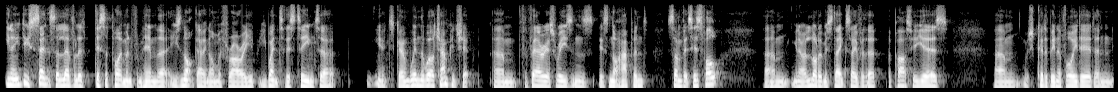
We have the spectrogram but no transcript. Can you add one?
you know, you do sense a level of disappointment from him that he's not going on with Ferrari. He, he went to this team to, you know, to go and win the world championship. Um, for various reasons, it's not happened. Some of it's his fault. Um, you know, a lot of mistakes over the, the past few years, um, which could have been avoided. And,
